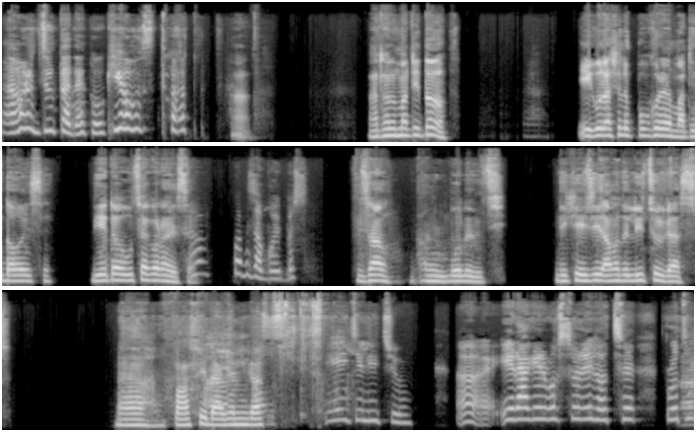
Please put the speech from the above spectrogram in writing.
আমার জুতা দেখো কি অবস্থা। আ- আঠাল মাটি তো? এগুলো আসলে পুকুরের মাটি দেওয়া হয়েছে দিয়ে এটা উঁচা করা হয়েছে। কবে যাব ওই পাশে যাও আমি বলে দিচ্ছি। দেখি এই যে আমাদের লিচুর গাছ। আহ, পাশে ড্রাগন গাছ। এই যে লিচু। আহ, এর আগের বছরে হচ্ছে প্রথম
